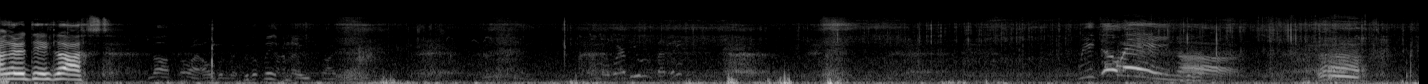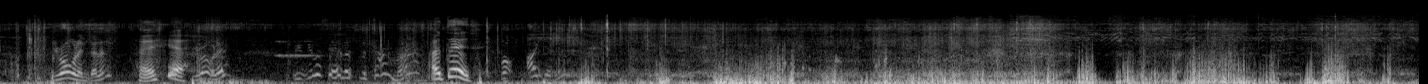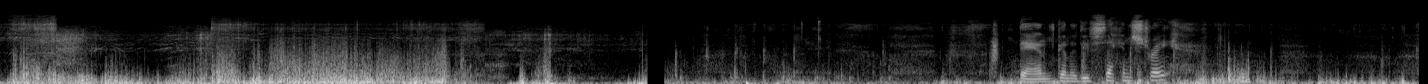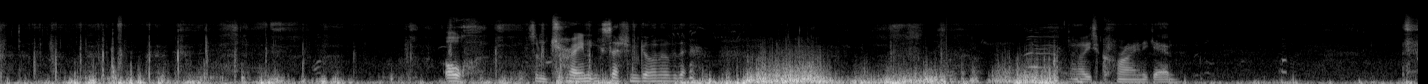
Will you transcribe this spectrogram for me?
I'm gonna do last. Last, alright, I'll. We got, we got a nose, right? Wherever you want, baby. What are you doing? Ah. you rolling, Dylan? Hey, yeah, You rolling? You, you were saying hello to the camera. I did. Well, I didn't. Dan's gonna do second straight. Oh, some training session going over there. Oh, he's crying again.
